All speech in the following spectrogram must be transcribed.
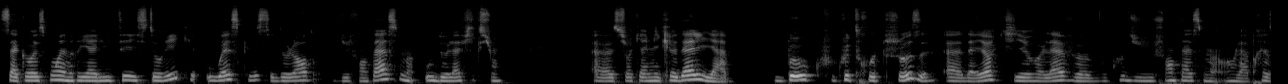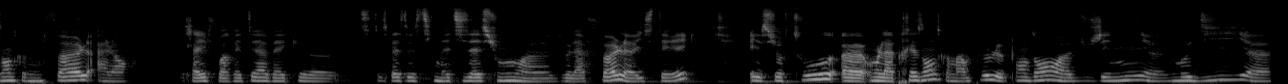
ça correspond à une réalité historique, ou est-ce que c'est de l'ordre du fantasme ou de la fiction? Sur Camille Claudel, il y a beaucoup, trop de choses, euh, d'ailleurs, qui relèvent beaucoup du fantasme. On la présente comme une folle, alors Déjà, il faut arrêter avec euh, cette espèce de stigmatisation euh, de la folle euh, hystérique. Et surtout, euh, on la présente comme un peu le pendant euh, du génie euh, maudit, euh,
